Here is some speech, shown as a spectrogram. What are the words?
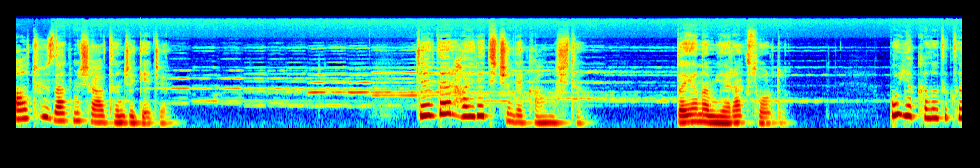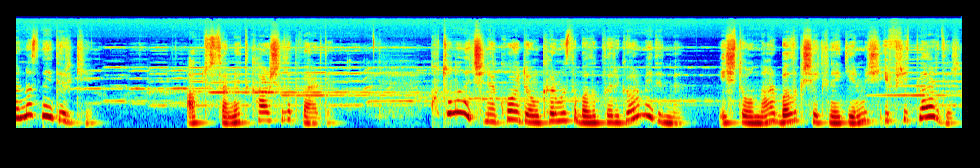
666. Gece Cevder hayret içinde kalmıştı. Dayanamayarak sordu. Bu yakaladıklarınız nedir ki? Abdüsamet karşılık verdi. Kutunun içine koyduğum kırmızı balıkları görmedin mi? İşte onlar balık şekline girmiş ifritlerdir.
